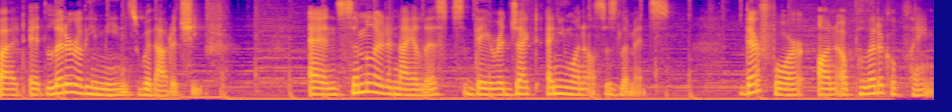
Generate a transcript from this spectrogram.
but it literally means without a chief. And similar to nihilists, they reject anyone else's limits. Therefore, on a political plane,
